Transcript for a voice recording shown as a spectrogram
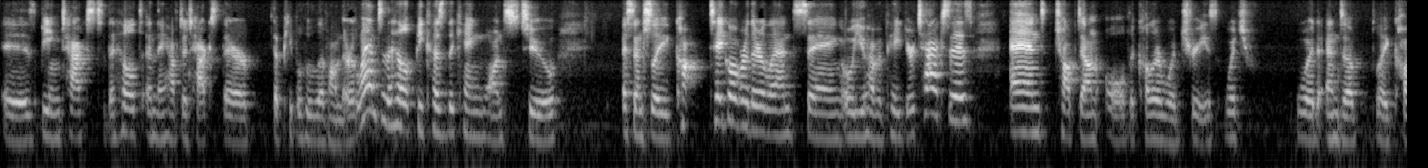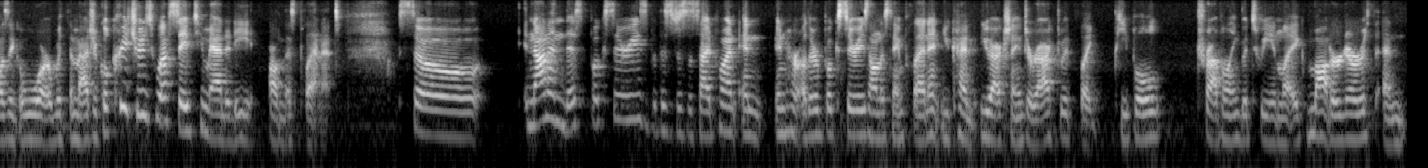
is being taxed to the hilt, and they have to tax their the people who live on their land to the hilt because the king wants to essentially co- take over their land, saying, "Oh, you haven't paid your taxes," and chop down all the colorwood trees, which would end up like causing a war with the magical creatures who have saved humanity on this planet. So not in this book series, but this is just a side point. In in her other book series on the same planet, you kind you actually interact with like people traveling between like modern Earth and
